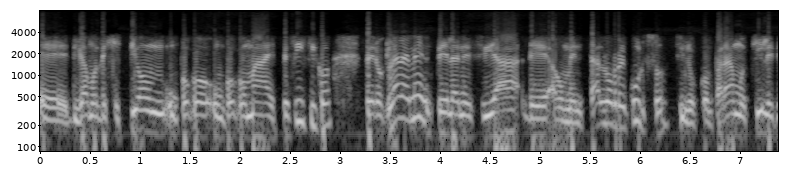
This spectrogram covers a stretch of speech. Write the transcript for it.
eh, digamos, de gestión un poco, un poco más específico, pero claramente la necesidad de aumentar los recursos, si nos comparamos Chile,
